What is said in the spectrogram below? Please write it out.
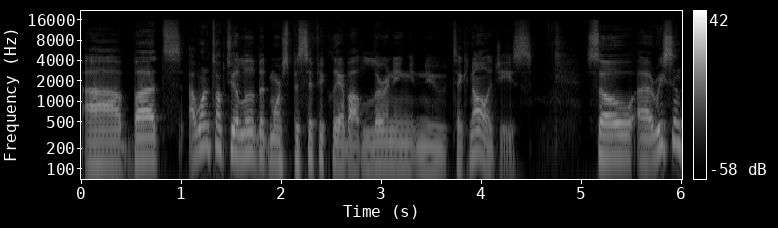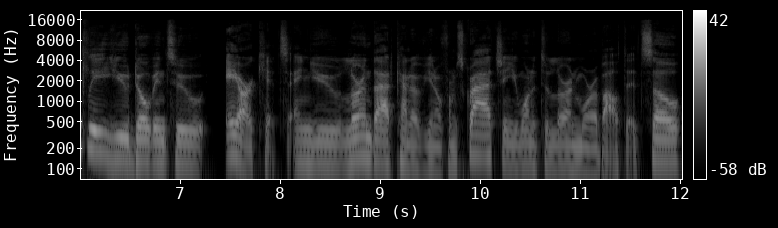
Uh, but I want to talk to you a little bit more specifically about learning new technologies. So uh, recently you dove into ARKit and you learned that kind of, you know, from scratch and you wanted to learn more about it. So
